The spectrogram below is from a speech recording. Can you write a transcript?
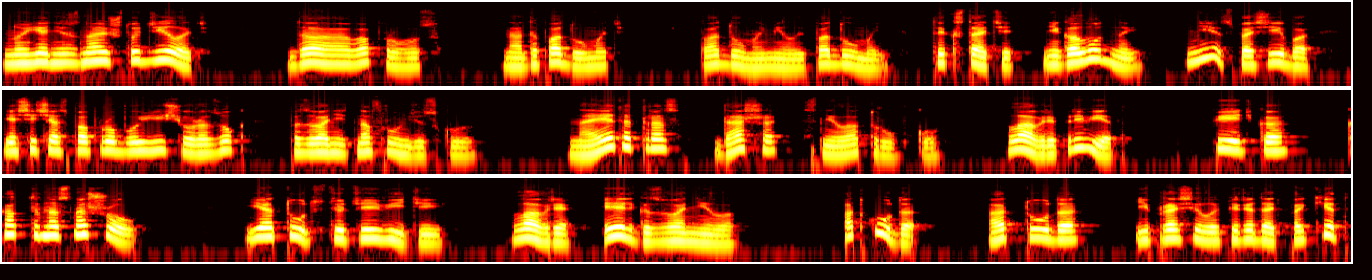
но я не знаю, что делать. Да, вопрос. Надо подумать. Подумай, милый, подумай. Ты, кстати, не голодный? Нет, спасибо. Я сейчас попробую еще разок позвонить на Фрунзенскую. На этот раз Даша сняла трубку. Лавре, привет. Петька, как ты нас нашел? Я тут с тетей Витей. Лавре, Эльга звонила. Откуда? Оттуда. И просила передать пакет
